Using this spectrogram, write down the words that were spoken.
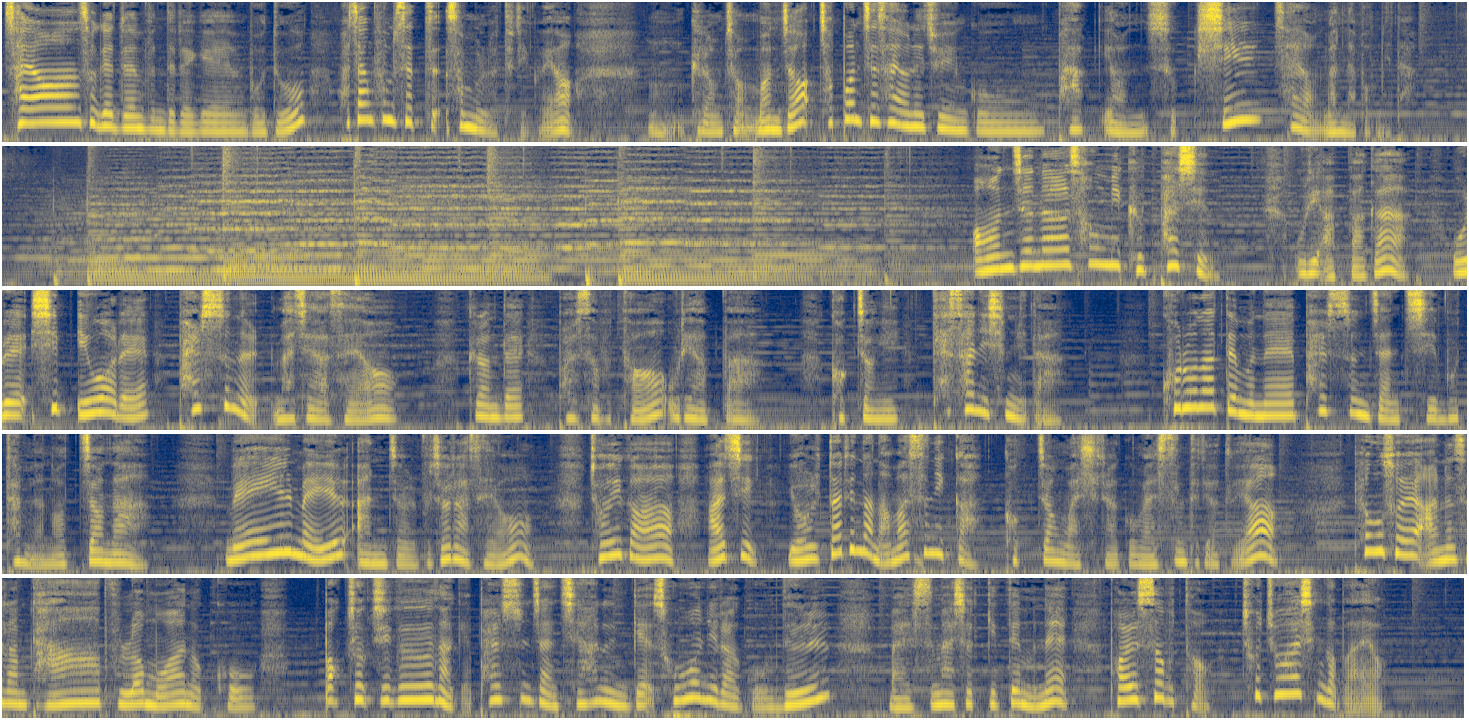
사연 소개된 분들에게 모두 화장품 세트 선물로 드리고요. 음, 그럼 저 먼저 첫 번째 사연의 주인공 박연숙 씨 사연 만나봅니다. 언제나 성미 급하신 우리 아빠가 올해 12월에 팔순을 맞이하세요. 그런데 벌써부터 우리 아빠 걱정이 태산이십니다. 코로나 때문에 팔순 잔치 못하면 어쩌나. 매일매일 안절부절하세요. 저희가 아직 열달이나 남았으니까 걱정 마시라고 말씀드려도요. 평소에 아는 사람 다 불러 모아놓고 뻑적지근하게 팔순잔치 하는 게 소원이라고 늘 말씀하셨기 때문에 벌써부터 초조하신가 봐요.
